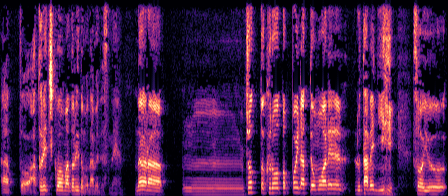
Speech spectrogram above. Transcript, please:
あと、アトレチコ・マドリードもダメですね。だから、うーん、ちょっとクロートっぽいなって思われるために、そういう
